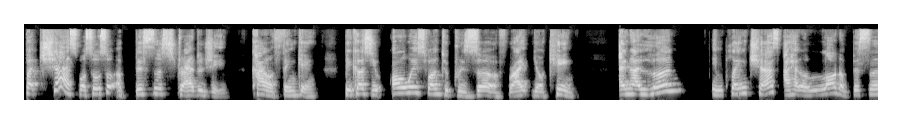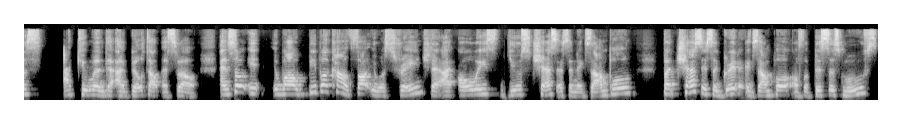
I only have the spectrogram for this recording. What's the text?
But chess was also a business strategy kind of thinking because you always want to preserve, right, your king. And I learned in playing chess, I had a lot of business acumen that I built up as well. And so it while people kind of thought it was strange that I always use chess as an example, but chess is a great example of a business moves.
